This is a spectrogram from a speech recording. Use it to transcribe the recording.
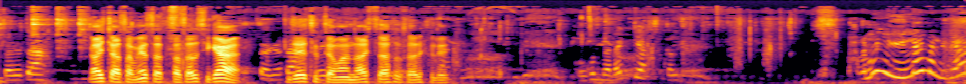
Bata. Ai cha samya sat sat sika. Dia tuk taman naik sah tu sari kule. Aku berat dia sekal. Kami ni nama dia.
